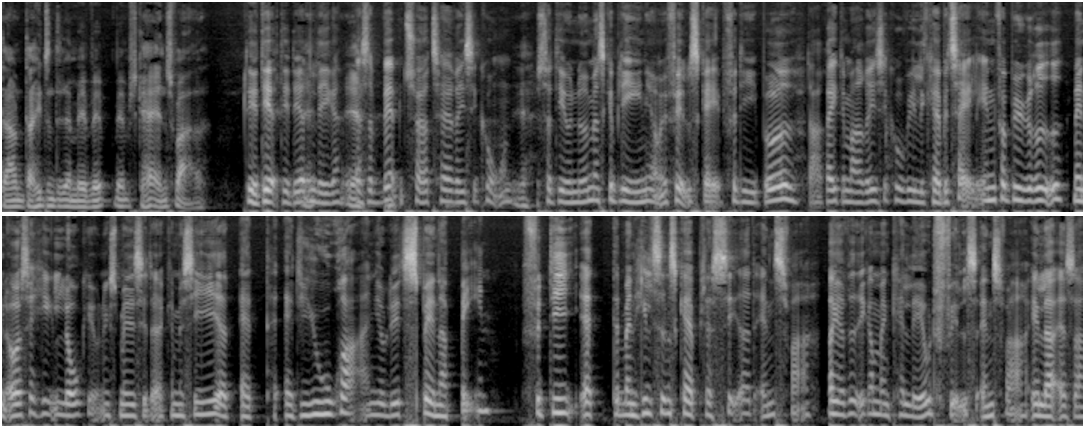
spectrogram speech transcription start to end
der, der er hele tiden det der med, hvem, hvem skal have ansvaret? Det er der, det er der ja, den ligger. Ja. Altså, hvem tør tage risikoen? Ja. Så det er jo noget, man skal blive enige om i fællesskab, fordi både der er rigtig meget risikovillig kapital inden for byggeriet, men også helt lovgivningsmæssigt, der kan man sige, at, at, at juraen jo lidt spænder ben fordi at man hele tiden skal have placeret et ansvar. Og jeg ved ikke, om man kan lave et fælles ansvar, eller altså,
